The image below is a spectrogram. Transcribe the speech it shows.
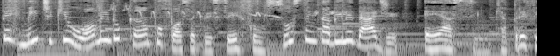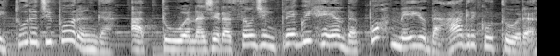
permite que o homem do campo possa crescer com sustentabilidade. É assim que a Prefeitura de Poranga atua na geração de emprego e renda por meio da agricultura.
